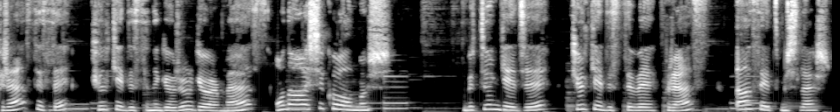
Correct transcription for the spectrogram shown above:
Prens ise kül kedisini görür görmez ona aşık olmuş. Bütün gece kül kedisi ve prens dans etmişler.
